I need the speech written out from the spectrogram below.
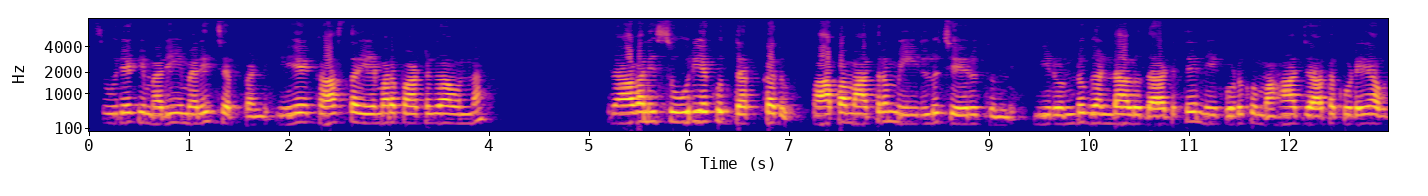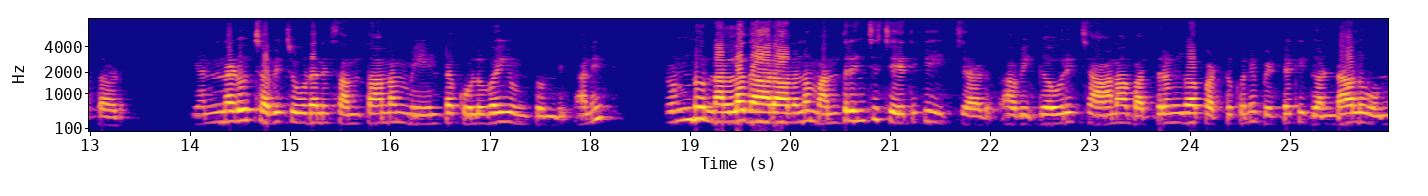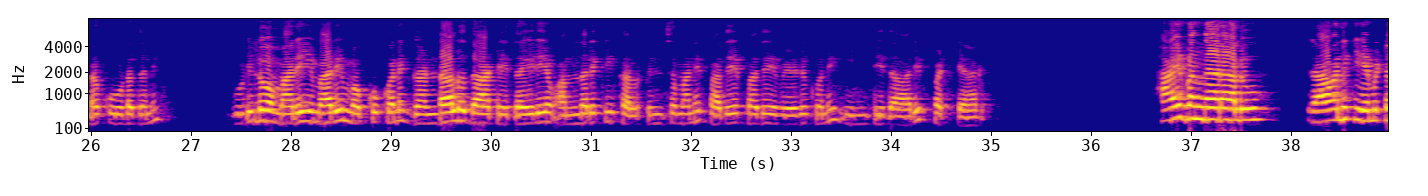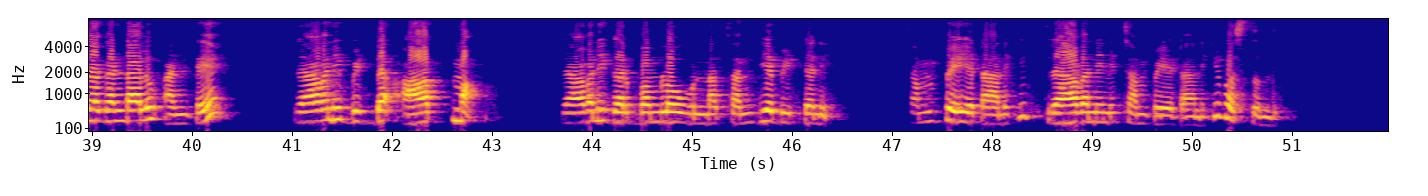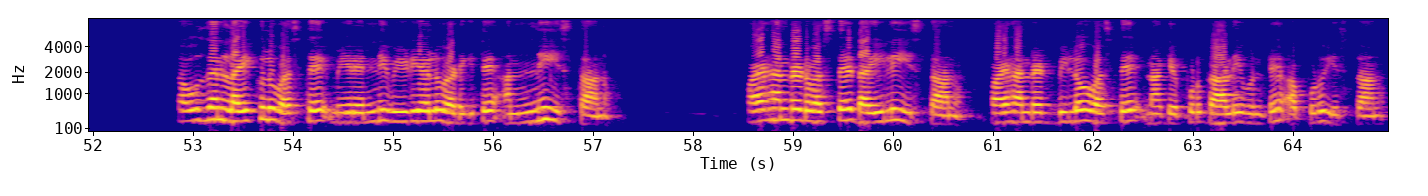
సూర్యకి మరీ మరీ చెప్పండి. ఏ కాస్త ఏమరపాటుగా ఉన్న శ్రావణి సూర్యకు దక్కదు. పాప మాత్రం మీ ఇల్లు చేరుతుంది. ఈ రెండు గండాలు దాటితే నీ కొడుకు మహాజాతకుడే అవుతాడు. ఎన్నడూ చవి చూడని సంతానం మీ ఇంట కొలువై ఉంటుంది అని రెండు నల్లదారాలను మంత్రించి చేతికి ఇచ్చాడు. అవి గౌరి చాలా భద్రంగా పట్టుకుని బిడ్డకి గండాలు ఉండకూడదని గుడిలో మరీ మరీ మొక్కుకొని గండాలు దాటే ధైర్యం అందరికీ కల్పించమని పదే పదే వేడుకొని ఇంటి దారి పట్టారు. హాయ్ బంగారాలు. శ్రావణికి ఏమిటా గండాలు? అంటే శ్రావణి బిడ్డ ఆత్మ. శ్రావణి గర్భంలో ఉన్న సంధ్య బిడ్డని చంపేయటానికి శ్రావణిని చంపేయటానికి వస్తుంది. థౌజండ్ లైకులు వస్తే మీరెన్ని వీడియోలు అడిగితే అన్నీ ఇస్తాను. ఫైవ్ హండ్రెడ్ వస్తే డైలీ ఇస్తాను. ఫైవ్ హండ్రెడ్ బిలో వస్తే నాకు ఎప్పుడు ఖాళీ ఉంటే అప్పుడు ఇస్తాను.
